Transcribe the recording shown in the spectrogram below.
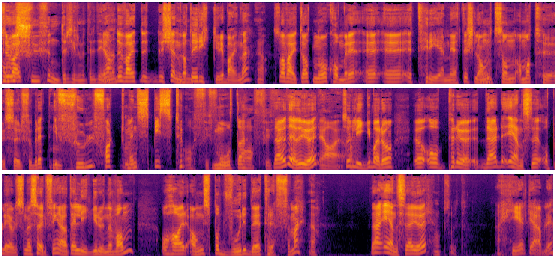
du vet, 700 km i ja, du, vet, du, kjenner at det rykker i beinet. Ja. Så da veit du at nå kommer det eh, tre et tremeters langt sånn amatørsurfebrett i full fart med en spiss tupp mot deg. Det er jo det du gjør. Ja. Så ligger bare og, og prøver Det er det eneste opplevelsen med surfing, er at jeg ligger under vann og har angst på hvor det treffer meg. Ja. Det er det eneste jeg gjør. Absolutt. Det er helt jævlig.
